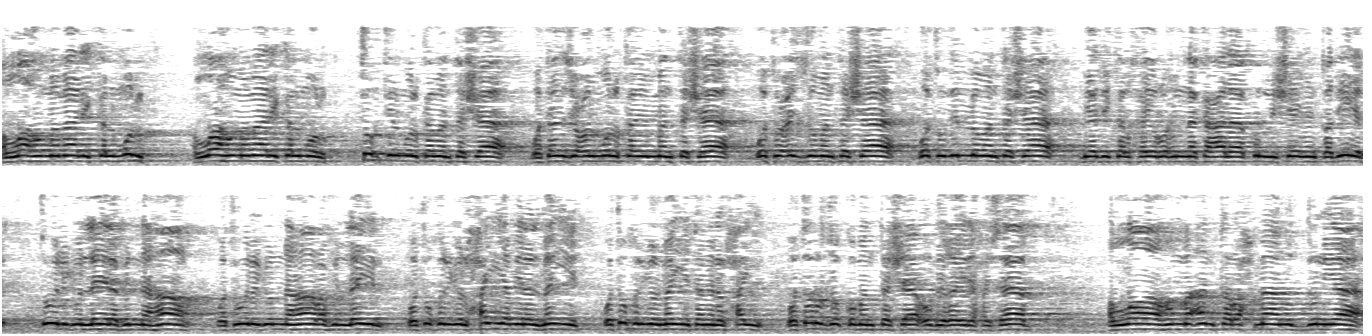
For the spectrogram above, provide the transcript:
اللهم مالك الملك اللهم مالك الملك. تؤتي الملك من تشاء وتنزع الملك ممن تشاء وتعز من تشاء وتذل من تشاء. بيدك الخير إنك على كل شيء قدير. تولج الليل في النهار وتولج النهار في الليل وتخرج الحي من الميت وتخرج الميت من الحي وترزق من تشاء بغير حساب. اللهم أنت رحمن الدنيا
